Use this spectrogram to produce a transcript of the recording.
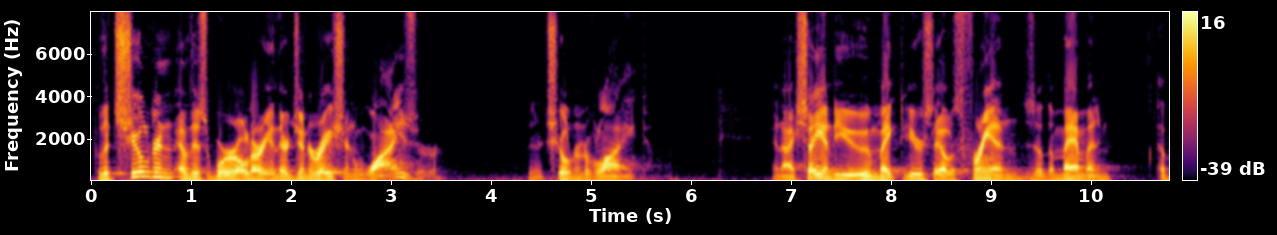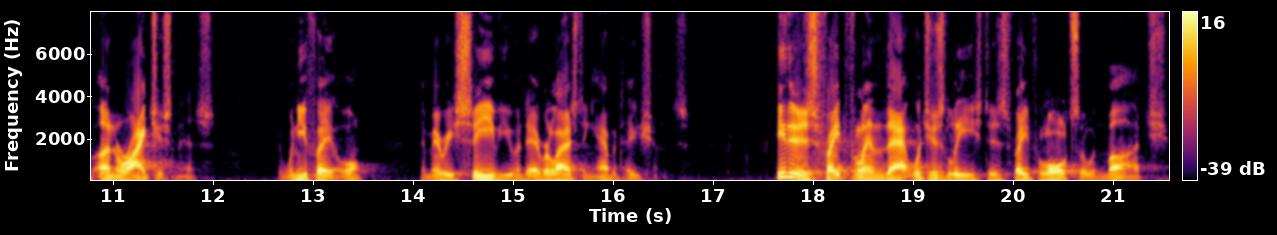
For the children of this world are in their generation wiser than the children of light. And I say unto you, make to yourselves friends of the mammon of unrighteousness, that when you fail, they may receive you into everlasting habitations. He that is faithful in that which is least is faithful also in much.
